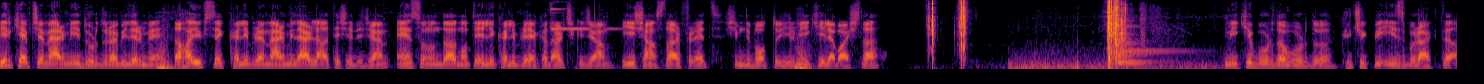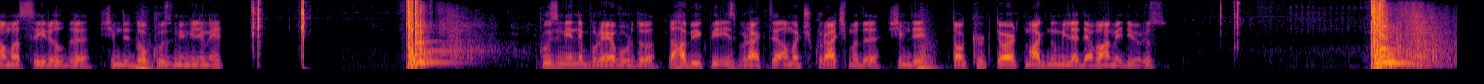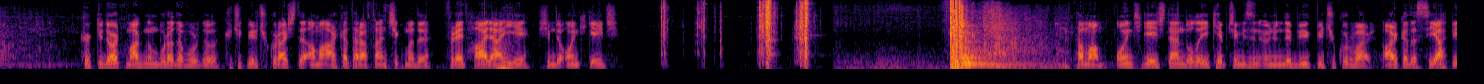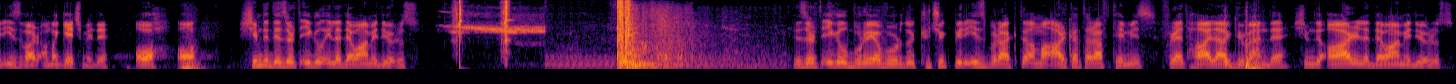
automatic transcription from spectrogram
Bir kepçe mermiyi durdurabilir mi? Daha yüksek kalibre mermilerle ateş edeceğim. En sonunda not 50 kalibreye kadar çıkacağım. İyi şanslar Fred. Şimdi Bottu 22 ile başla. 22 burada vurdu. Küçük bir iz bıraktı ama sıyrıldı. Şimdi 9 milimetre. 9 de buraya vurdu. Daha büyük bir iz bıraktı ama çukur açmadı. Şimdi 44 Magnum ile devam ediyoruz. 44 Magnum burada vurdu. Küçük bir çukur açtı ama arka taraftan çıkmadı. Fred hala iyi. Şimdi 12 gauge. Tamam. 12 gauge'den dolayı kepçemizin önünde büyük bir çukur var. Arkada siyah bir iz var ama geçmedi. Oh, oh. Şimdi Desert Eagle ile devam ediyoruz. Desert Eagle buraya vurdu. Küçük bir iz bıraktı ama arka taraf temiz. Fred hala güvende. Şimdi ağır ile devam ediyoruz.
